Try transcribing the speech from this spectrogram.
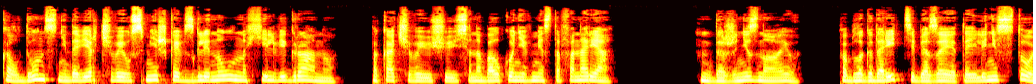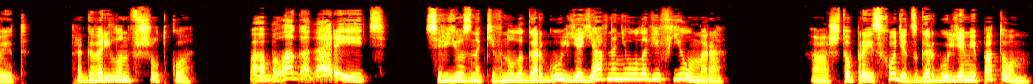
Колдун с недоверчивой усмешкой взглянул на Хильвиграну, покачивающуюся на балконе вместо фонаря. «Даже не знаю, поблагодарить тебя за это или не стоит проговорил он в шутку. «Поблагодарить!» – серьезно кивнула горгулья, явно не уловив юмора. «А что происходит с горгульями потом?»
